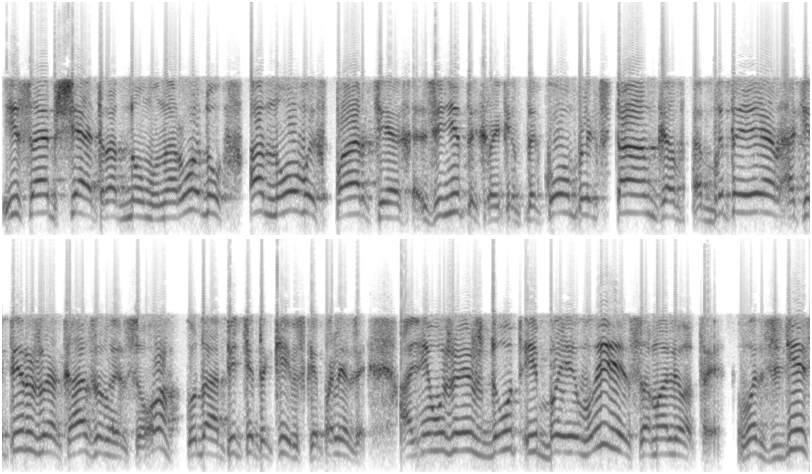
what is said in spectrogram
и сообщать родному народу о новых партиях зенитных ракетных комплекс, танков, БТР, а теперь уже оказывается, о, куда аппетиты киевской полезли, они уже ждут и боевые самолеты. Вот здесь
